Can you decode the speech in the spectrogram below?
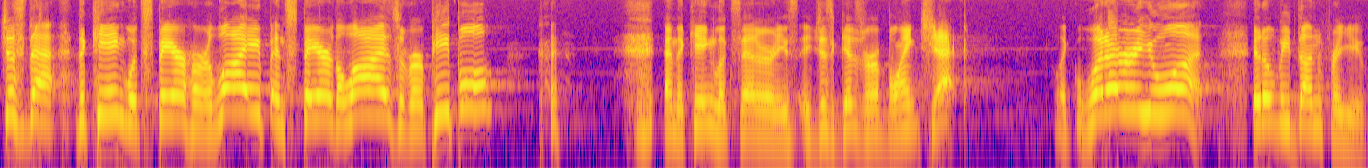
just that the king would spare her life and spare the lives of her people. and the king looks at her and he just gives her a blank check. Like, whatever you want it'll be done for you.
